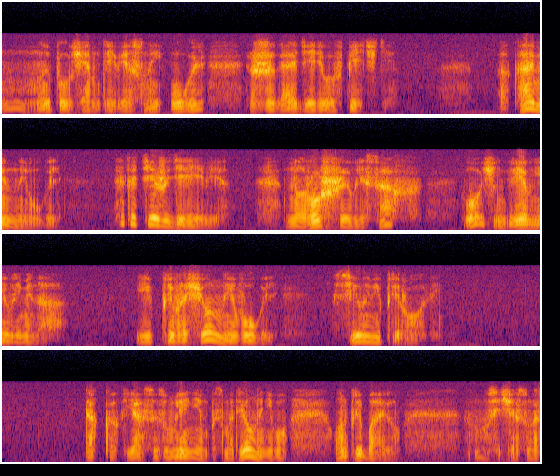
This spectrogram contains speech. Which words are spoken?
Мы получаем древесный уголь, сжигая дерево в печке. А каменный уголь — это те же деревья, но росшие в лесах в очень древние времена и превращенные в уголь силами природы. Так как я с изумлением посмотрел на него, он прибавил. «Ну, сейчас у нас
